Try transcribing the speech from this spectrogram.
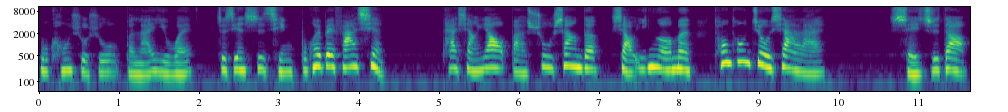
悟空叔叔本来以为这件事情不会被发现，他想要把树上的小婴儿们通通救下来。谁知道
